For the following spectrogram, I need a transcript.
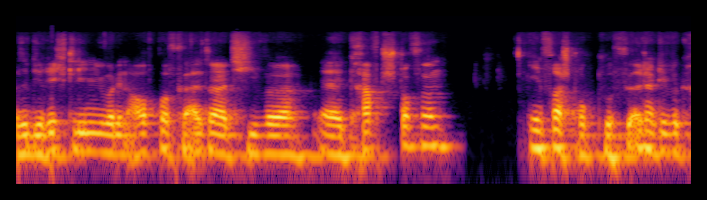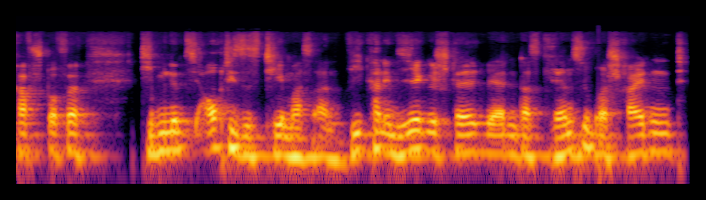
also die Richtlinie über den Aufbau für alternative äh, Kraftstoffe, Infrastruktur für alternative Kraftstoffe, die nimmt sich auch dieses Themas an. Wie kann eben sichergestellt werden, dass grenzüberschreitend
